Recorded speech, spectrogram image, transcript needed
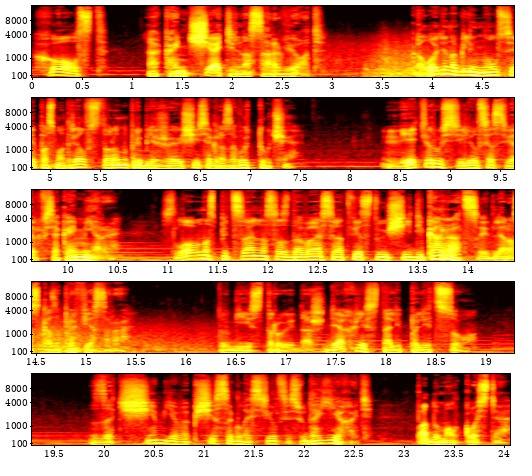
Холст окончательно сорвет. Колодин оглянулся и посмотрел в сторону приближающейся грозовой тучи. Ветер усилился сверх всякой меры, словно специально создавая соответствующие декорации для рассказа профессора. Тугие струи дождя хлестали по лицу. «Зачем я вообще согласился сюда ехать?» – подумал Костя.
